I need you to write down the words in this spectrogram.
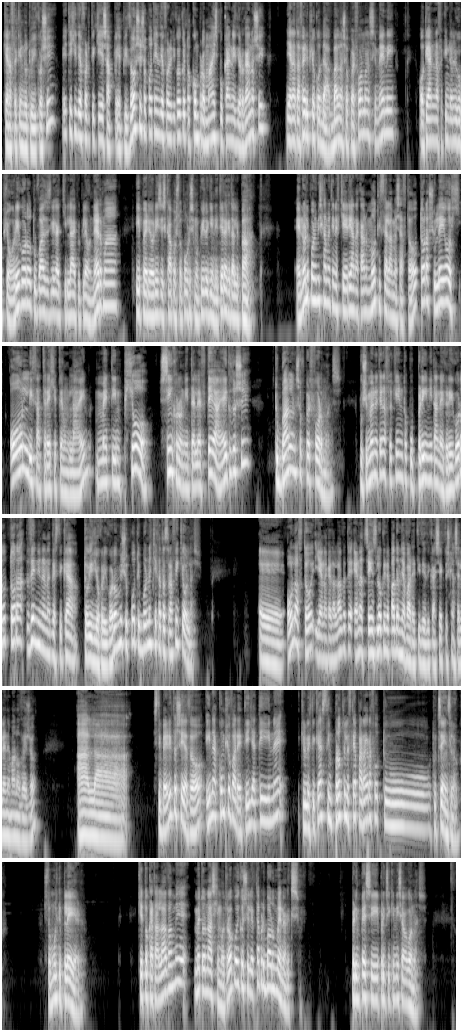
και ένα αυτοκίνητο του 20, γιατί έχει διαφορετικές επιδόσεις, οπότε είναι διαφορετικό και το compromise που κάνει η διοργάνωση για να τα φέρει πιο κοντά. Balance of performance σημαίνει ότι αν ένα αυτοκίνητο είναι λίγο πιο γρήγορο, του βάζεις λίγα κιλά επιπλέον έρμα ή περιορίζεις κάπως το πώ χρησιμοποιεί τον κινητήρα κτλ. Ενώ λοιπόν εμείς είχαμε την ευκαιρία να κάνουμε ό,τι θέλαμε σε αυτό, τώρα σου λέει όχι. Όλοι θα τρέχετε online με την πιο σύγχρονη τελευταία έκδοση του balance of performance. Που σημαίνει ότι ένα αυτοκίνητο που πριν ήταν γρήγορο, τώρα δεν είναι αναγκαστικά το ίδιο γρήγορο. Μη σου πω ότι μπορεί να έχει καταστραφεί κιόλας. Ε, όλο αυτό για να καταλάβετε, ένα change log είναι πάντα μια βαρετή διαδικασία, εκτός και αν σε λένε Μάνο Βέζο. Αλλά στην περίπτωση εδώ είναι ακόμη πιο βαρετή γιατί είναι κυριολεκτικά στην πρώτη τελευταία παράγραφο του, του changelog. Στο multiplayer. Και το καταλάβαμε με τον άσχημο τρόπο 20 λεπτά πριν πάρουμε έναρξη. Πριν, πέσει, πριν ξεκινήσει ο αγώνας.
